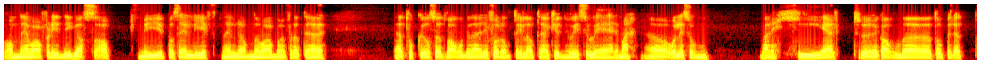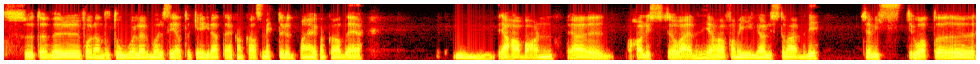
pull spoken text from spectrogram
om, det var fordi de gassa opp mye på cellegiften, eller om det var bare fordi jeg jeg tok jo også et valg der i forhold til at jeg kunne jo isolere meg og liksom være helt kalle kall det toppidrettsutøver foran det to, eller bare si at ok, greit, jeg kan ikke ha smitte rundt meg, jeg kan ikke ha det Jeg har barn, jeg har lyst til å være med de, jeg har familie, jeg har lyst til å være med de. Så jeg visste jo at uh,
